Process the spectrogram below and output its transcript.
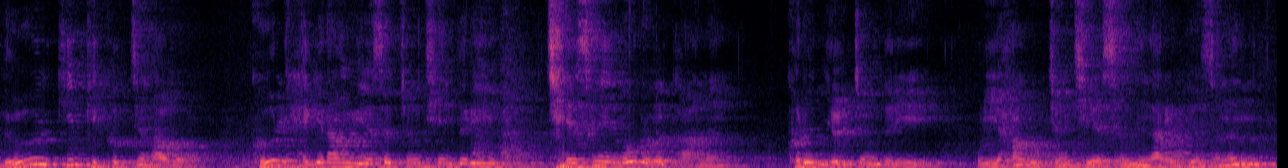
늘 깊이 걱정하고 그걸 해결하기 위해서 정치인들이 최선의 노력을 다하는 그런 열정들이 우리 한국 정치의 선진화를 위해서는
